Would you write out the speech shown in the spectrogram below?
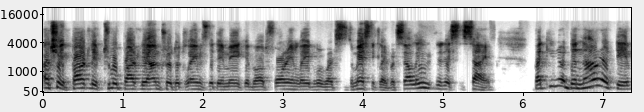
actually partly true, partly untrue, the claims that they make about foreign labor versus domestic labor. So I'll leave this aside. But, you know, the narrative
